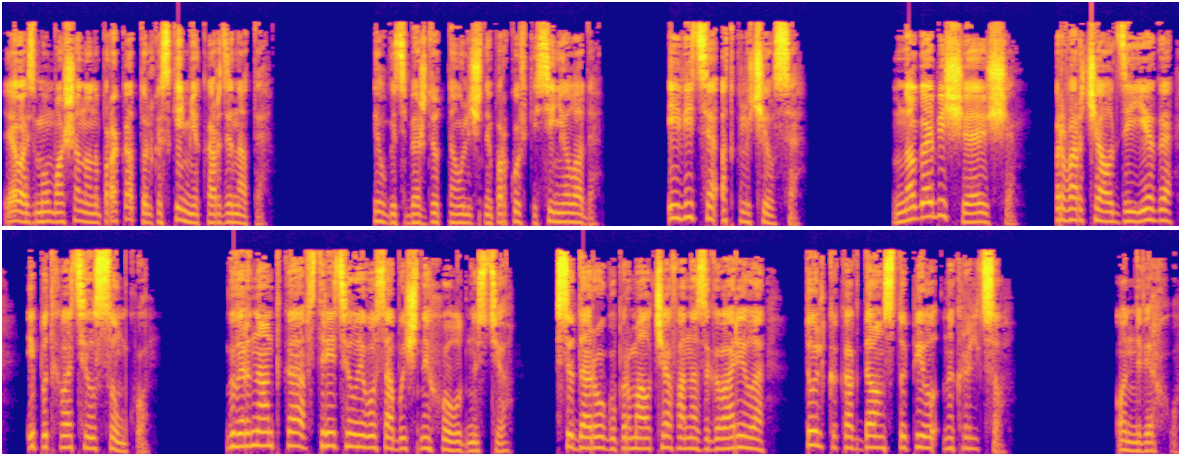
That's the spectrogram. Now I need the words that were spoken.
Я возьму машину на прокат, только скинь мне координаты. Илга тебя ждет на уличной парковке, синяя лада. И Витя отключился. «Многообещающе», — проворчал Диего и подхватил сумку. Гувернантка встретила его с обычной холодностью. Всю дорогу промолчав, она заговорила только когда он ступил на крыльцо. «Он наверху.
